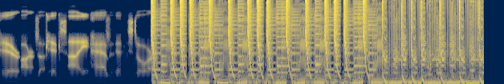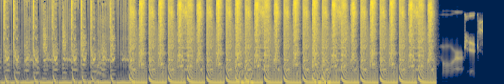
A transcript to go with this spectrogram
Here are the kicks I have in store. More kicks.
